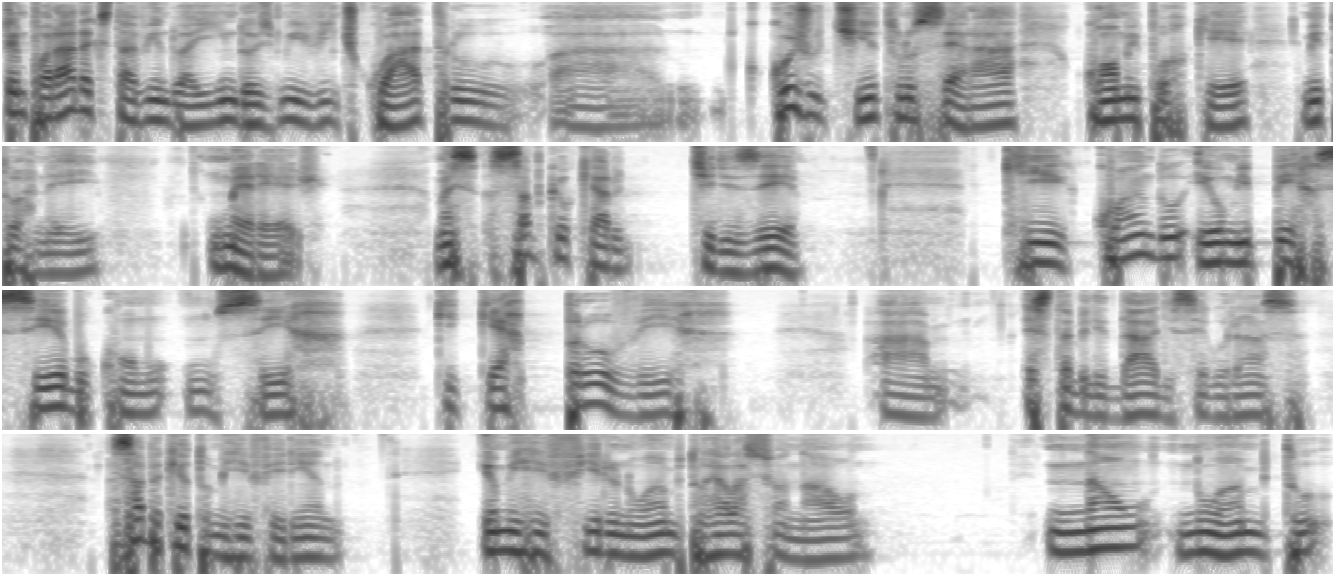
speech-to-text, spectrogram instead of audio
temporada que está vindo aí em 2024, ah, cujo título será Como e Por que Me Tornei um Herege. Mas sabe o que eu quero te dizer? Que quando eu me percebo como um ser que quer prover a estabilidade e segurança, sabe a que eu estou me referindo? Eu me refiro no âmbito relacional, não no âmbito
